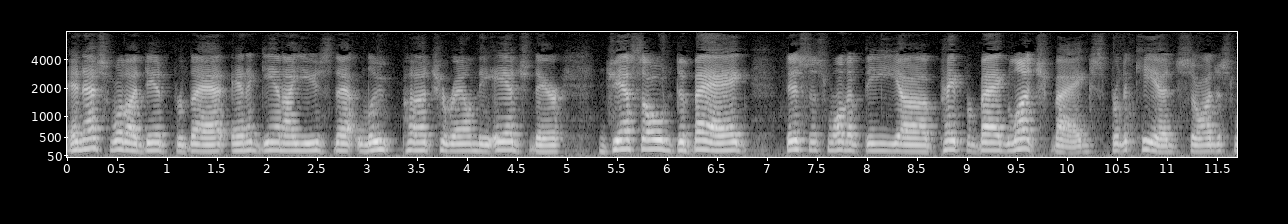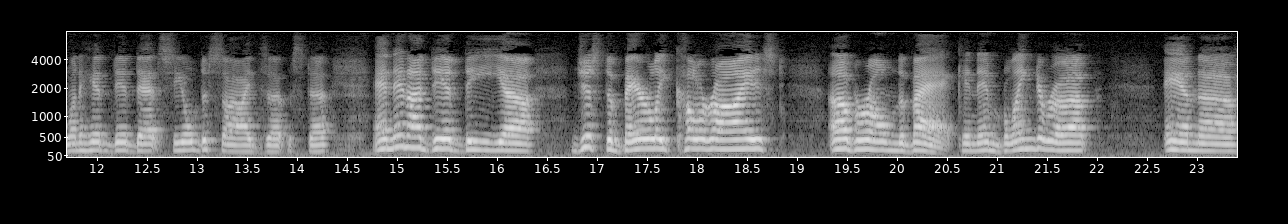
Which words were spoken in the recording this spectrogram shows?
And that's what I did for that. And again, I used that loop punch around the edge there. Gessoed the bag. This is one of the uh, paper bag lunch bags for the kids. So I just went ahead and did that. Sealed the sides up and stuff. And then I did the, uh, just the barely colorized of on the back. And then blinged her up. And uh,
